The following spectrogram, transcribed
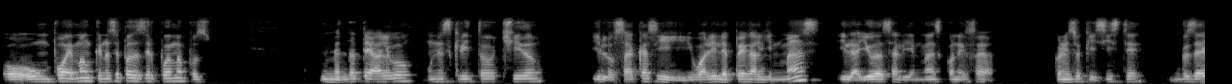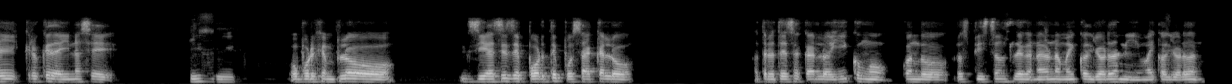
o un poema, aunque no sepas hacer poema, pues invéntate algo, un escrito chido y lo sacas y igual y le pega a alguien más y le ayudas a alguien más con esa, con eso que hiciste. Pues de ahí, creo que de ahí nace, Sí, sí, o por ejemplo, si haces deporte, pues sácalo o trate de sacarlo ahí, como cuando los Pistons le ganaron a Michael Jordan y Michael Jordan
